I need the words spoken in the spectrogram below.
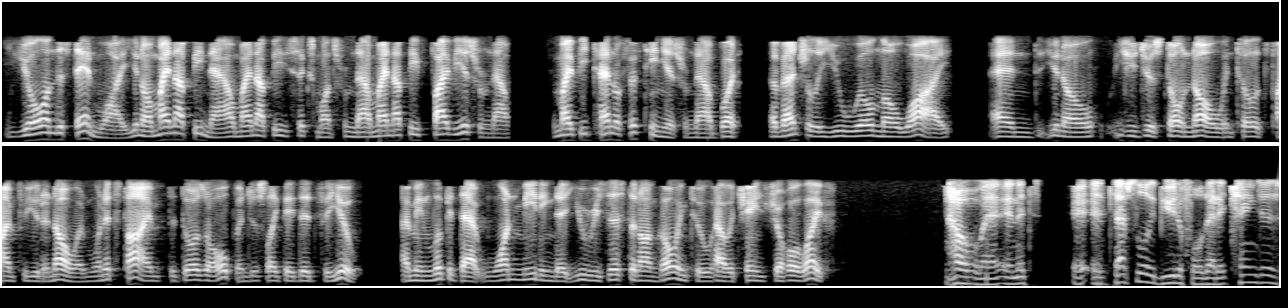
you'll understand why. You know, it might not be now, might not be six months from now, might not be five years from now, it might be ten or fifteen years from now, but eventually you will know why. And you know, you just don't know until it's time for you to know. And when it's time, the doors are open, just like they did for you. I mean, look at that one meeting that you resisted on going to, how it changed your whole life. Oh man, and it's it's absolutely beautiful that it changes,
